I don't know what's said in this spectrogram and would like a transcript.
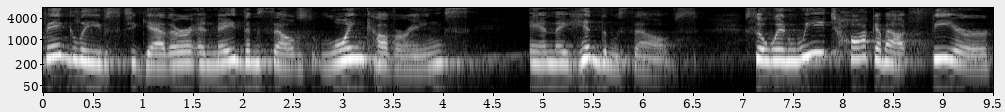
fig leaves together and made themselves loin coverings and they hid themselves. So when we talk about fear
